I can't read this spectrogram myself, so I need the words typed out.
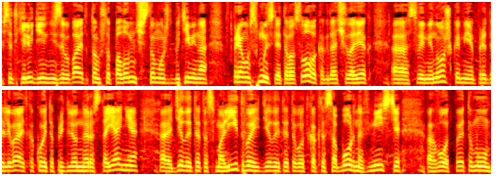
все-таки люди не забывают о том, что паломничество может быть именно в прямом смысле этого слова, когда человек своими ножками преодолевает какое-то определенное расстояние, делает это с молитвой, делает это вот как-то соборно, вместе, э, вот, поэтому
